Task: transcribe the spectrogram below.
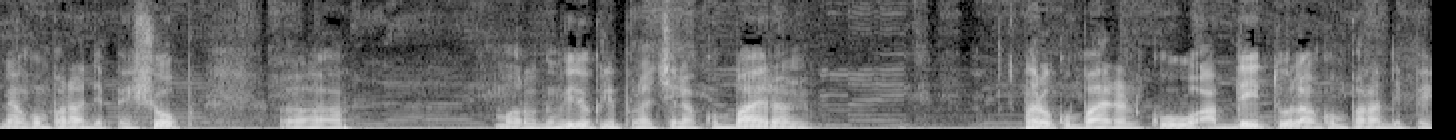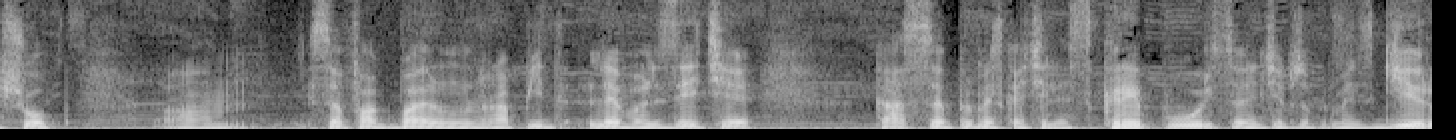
mi-am cumpărat de pe shop, uh, mă rog, în videoclipul acela cu Byron, mă rog, cu Byron, cu update-ul, am cumpărat de pe shop um, să fac Byron rapid level 10 ca să primesc acele scrapuri, să încep să primesc gear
